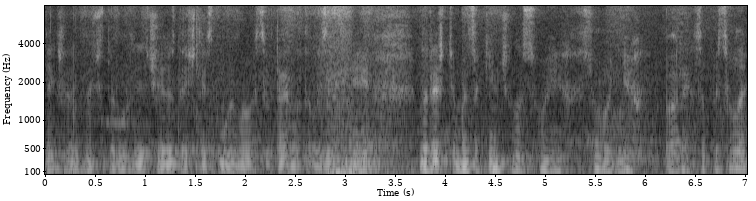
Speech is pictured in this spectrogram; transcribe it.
День, шановні наші телеглядачі туристичної смуги, ми вас вітаємо в телевізійному ефірі. Нарешті ми закінчили свої сьогодні пари записували.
